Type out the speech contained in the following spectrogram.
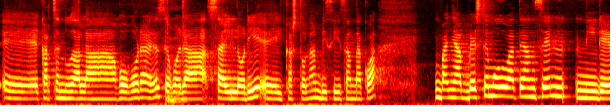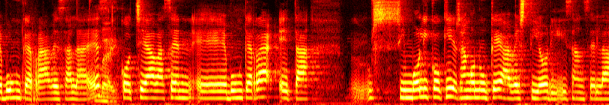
ekartzen dudala gogora, ez? Egoera zail hori e, ikastolan bizi izandakoa. Baina beste modu batean zen nire bunkerra bezala, ez? Bai. Kotxea bazen e, bunkerra eta mm, simbolikoki esango nuke abesti hori izan zela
